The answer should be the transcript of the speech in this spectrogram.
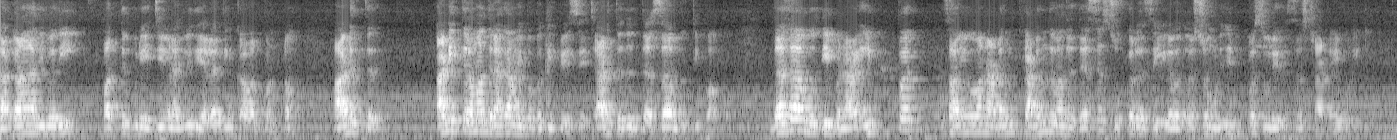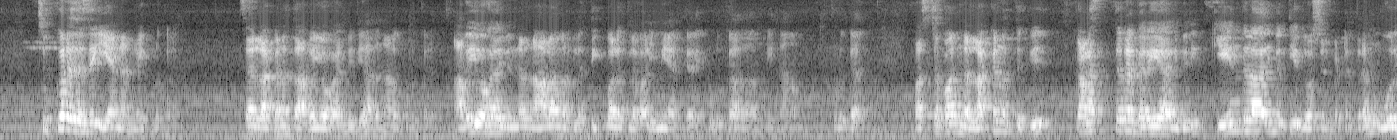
லக்னாதிபதி பத்துக்குடிய ஜீவனாதிபதி எல்லாத்தையும் கவர் பண்ணிட்டோம். அடுத்தது அடித்தளமாக கிரக அமைப்பை பற்றி பேசியாச்சு. அடுத்தது தசா புத்தி பார்ப்போம். தசா புத்தி இப்போ நட இப்போ சமீபமாக நடந்து கடந்து வந்த தசை சுக்கர தசை. இருபது வருஷம் முடிஞ்சு இப்போ சூரிய தசை ஸ்டார்ட் ஆகி ஓடிட்டு சுக்கர தசை ஏன் நன்மை கொடுக்குறேன் சார் லக்கணத்தை அவயோகாதிபதி அதனால் கொடுக்குறேன் அவயோகாதிபதினால் நாலாம் இடத்துல திக்பலத்தில் வலிமையாக இருக்காரு. கொடுக்காதா அப்படின்னா? கொடுக்காது. ஃபர்ஸ்ட் ஆஃப் ஆல் இந்த லக்கணத்துக்கு கலஸ்திர விரையாதிபதி கேந்திராதிபத்திய தோஷம் பெற்றிருக்கிறார். ஒரு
